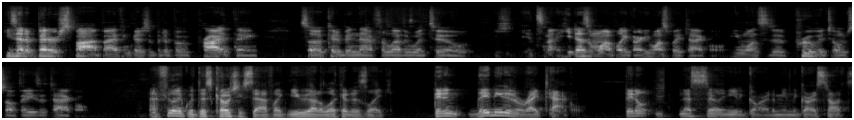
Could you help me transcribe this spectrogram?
he's at a better spot, but I think there's a bit of a pride thing. So it could have been that for Leatherwood too. It's not. He doesn't want to play guard. He wants to play tackle. He wants to prove it to himself that he's a tackle. I feel like with this coaching staff, like you got to look at it as like they didn't they needed a right tackle. They don't necessarily need a guard. I mean, the guard's not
